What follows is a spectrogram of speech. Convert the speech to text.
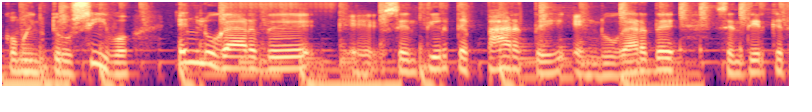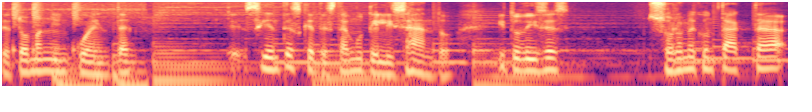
como intrusivo, en lugar de eh, sentirte parte, en lugar de sentir que te toman en cuenta, eh, sientes que te están utilizando y tú dices, solo me contacta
